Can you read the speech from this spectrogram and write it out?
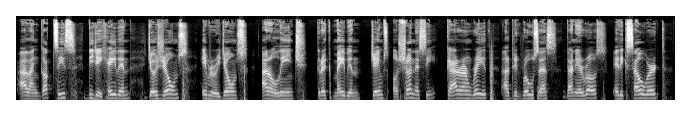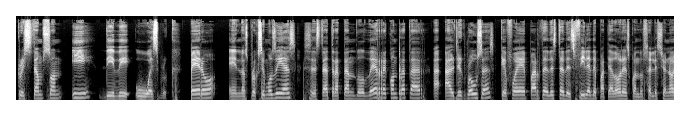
Adam Gotsis, DJ Hayden, Josh Jones, Avery Jones, Aaron Lynch, Greg Maven, James O'Shaughnessy, Karen Reed, Aldrich Rosas, Daniel Ross, Eric Saubert, Chris Thompson y Didi Westbrook. Pero en los próximos días se está tratando de recontratar a Aldrich Rosas, que fue parte de este desfile de pateadores cuando se lesionó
